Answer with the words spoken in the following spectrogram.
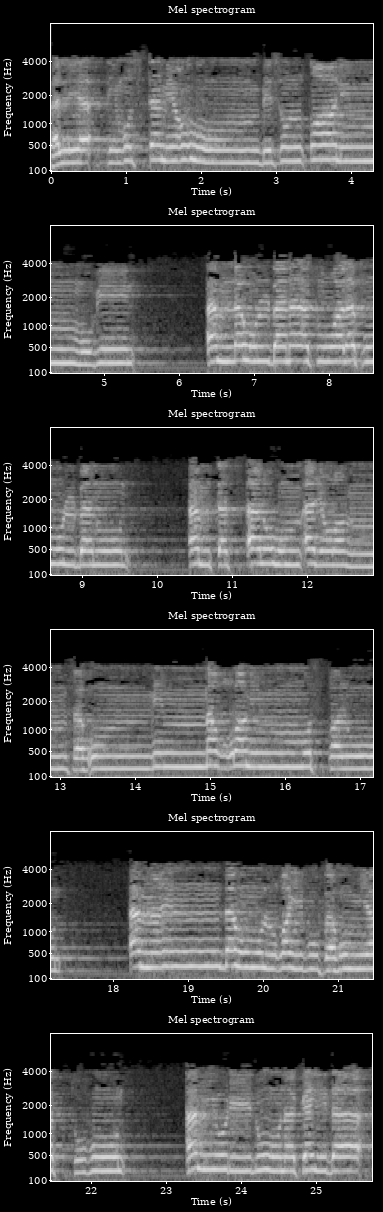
فَلْيَأْتِ مُسْتَمِعُهُم بِسُلْطَانٍ مُّبِينٍ أَمْ لَهُ الْبَنَاتُ وَلَكُمُ الْبَنُونَ أَمْ تَسْأَلُهُمْ أَجْرًا فَهُم مِّن مَّغْرَمٍ مُّثْقَلُونَ أَمْ عِندَهُمُ الْغَيْبُ فَهُمْ يَكْتُبُونَ أَمْ يُرِيدُونَ كَيْدًا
